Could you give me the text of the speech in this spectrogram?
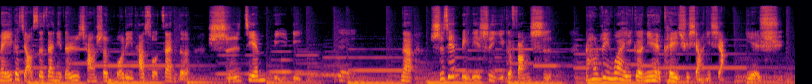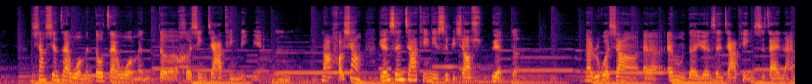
每一个角色在你的日常生活里它所占的时间比例。对，那时间比例是一个方式，然后另外一个你也可以去想一想，也许像现在我们都在我们的核心家庭里面，嗯。那好像原生家庭你是比较远的，那如果像呃 M 的原生家庭是在南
